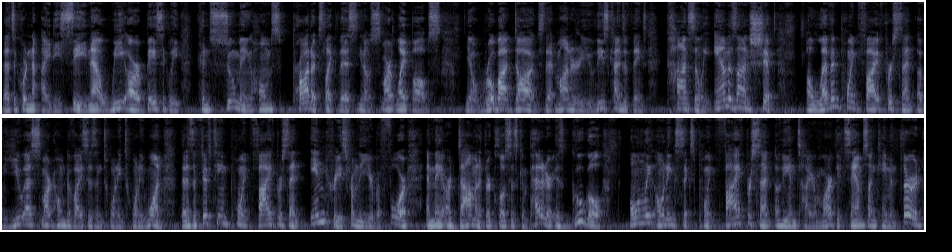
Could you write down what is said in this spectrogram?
That's according to IDC. Now, we are basically consuming home products like this, you know, smart light bulbs, you know, robot dogs that monitor you, these kinds of things constantly. Amazon shipped 11.5% of US smart home devices in 2021. That is a 15.5% increase from the year before, and they are dominant. Their closest competitor is Google only owning 6.5% of the entire market. Samsung came in third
